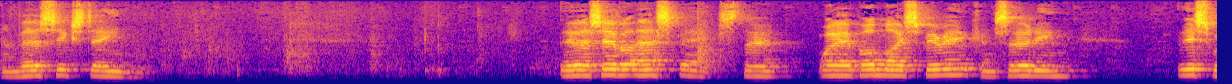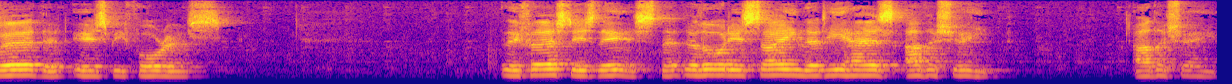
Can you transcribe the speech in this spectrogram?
and verse 16. There are several aspects that weigh upon my spirit concerning this word that is before us. The first is this that the Lord is saying that He has other sheep. Other sheep.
